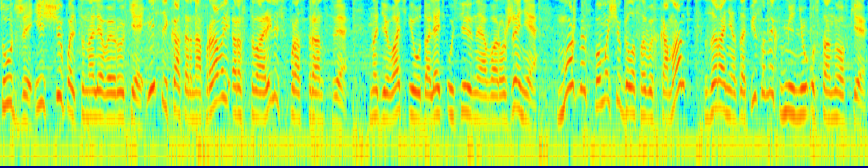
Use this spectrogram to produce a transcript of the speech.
Тут же и щупальца на левой руке, и секатор на правой растворились в пространстве. Надевать и удалять усиленное вооружение можно с помощью голосовых команд, заранее записанных в меню установки.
